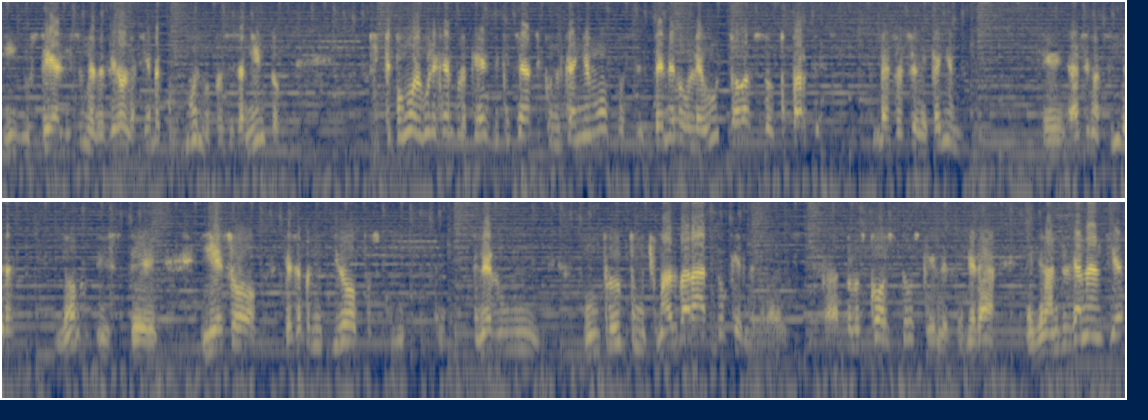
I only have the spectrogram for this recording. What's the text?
industrial, y eso me refiero a la siembra, como el procesamiento. Si te pongo algún ejemplo que es de qué se hace con el cáñamo, pues el BMW, todas sus autopartes las hace de cáñamo, eh, hace más fibra, ¿no? Este, y eso les ha permitido pues tener un, producto mucho más barato, que les barato los costos, que les genera grandes ganancias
